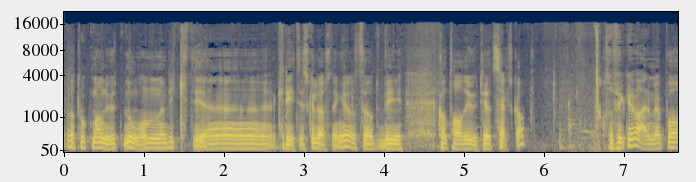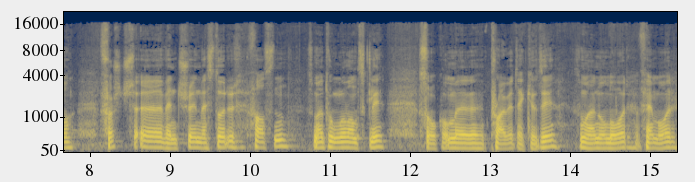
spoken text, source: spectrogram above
Da tok man ut noen viktige kritiske løsninger, så at vi kan ta det ut i et selskap. Så fikk vi være med på først eh, venture investor-fasen, som er tung og vanskelig. Så kommer private equity, som er noen år, fem år.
